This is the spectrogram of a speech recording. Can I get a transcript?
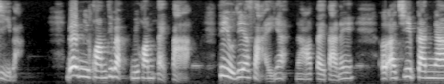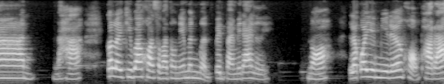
จีบอะด้วยมีความที่แบบมีความแตกต่าง ที่อยู่ที่อาศัยเนี่ยนะคะแตกต่างในเอออาชีพการงานนะคะ ก็เลยคิดว่าความสัมพันธ์ตรงนี้มันเหมือนเป็นไปไม่ได้เลยเนาะแล้วก็ยังมีเรื่องของภาระ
